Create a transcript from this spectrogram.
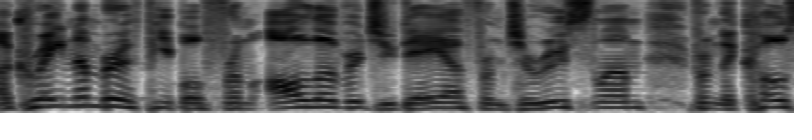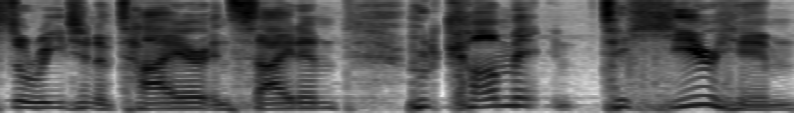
A great number of people from all over Judea, from Jerusalem, from the coastal region of Tyre and Sidon, who'd come to hear him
